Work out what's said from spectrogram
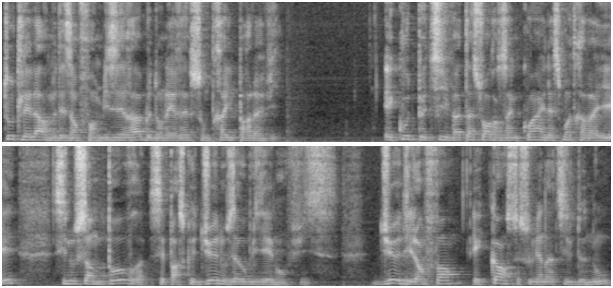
toutes les larmes des enfants misérables dont les rêves sont trahis par la vie. Écoute petit, va t'asseoir dans un coin et laisse-moi travailler. Si nous sommes pauvres, c'est parce que Dieu nous a oubliés, mon fils. Dieu, dit l'enfant, et quand se souviendra-t-il de nous?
